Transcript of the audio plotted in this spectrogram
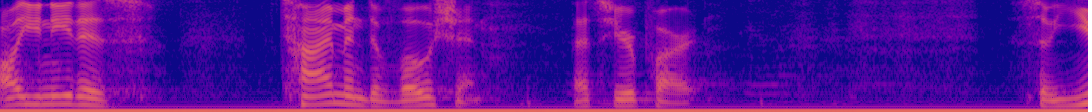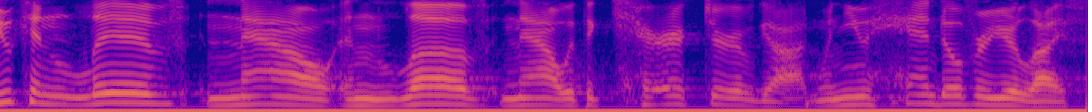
All you need is time and devotion. That's your part. So you can live now and love now with the character of God when you hand over your life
